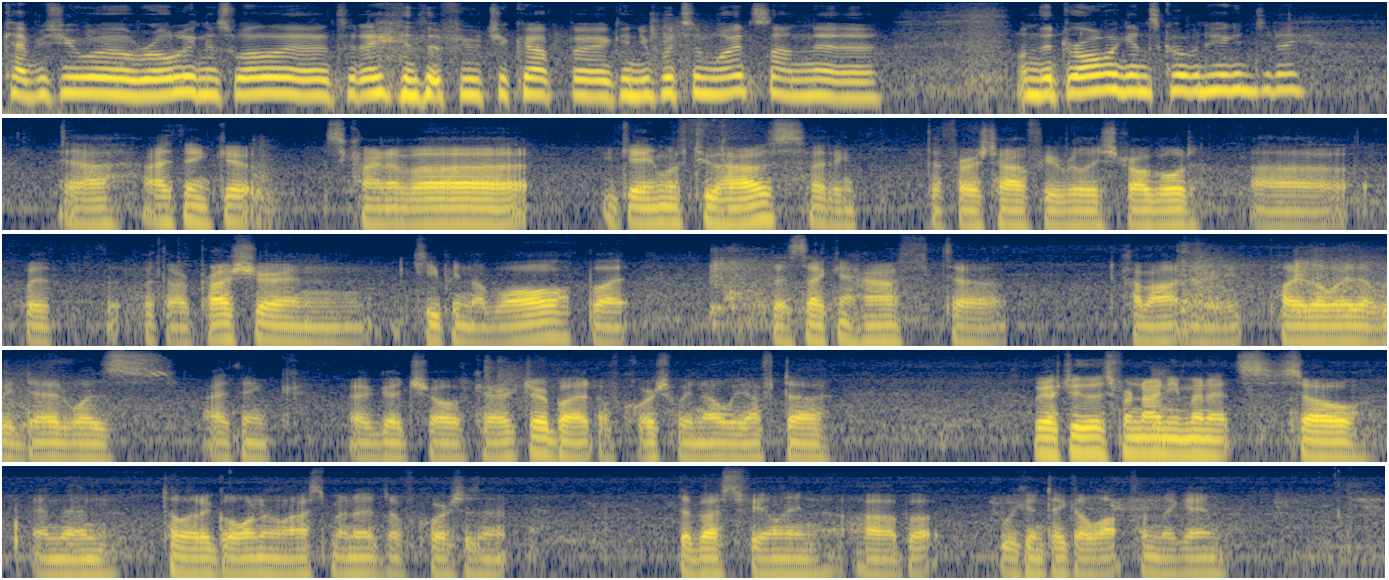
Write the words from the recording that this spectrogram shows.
Tappies, you were rolling as well uh, today in the Future Cup. Uh, can you put some words on uh, on the draw against Copenhagen today? Yeah, I think it's kind of a game of two halves. I think the first half we really struggled uh, with with our pressure and keeping the ball, but the second half to come out and play the way that we did was, I think, a good show of character. But of course, we know we have to we have to do this for 90 minutes. So and then to let it go in the last minute, of course, isn't the best feeling. Uh, but we can take a lot from the game.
